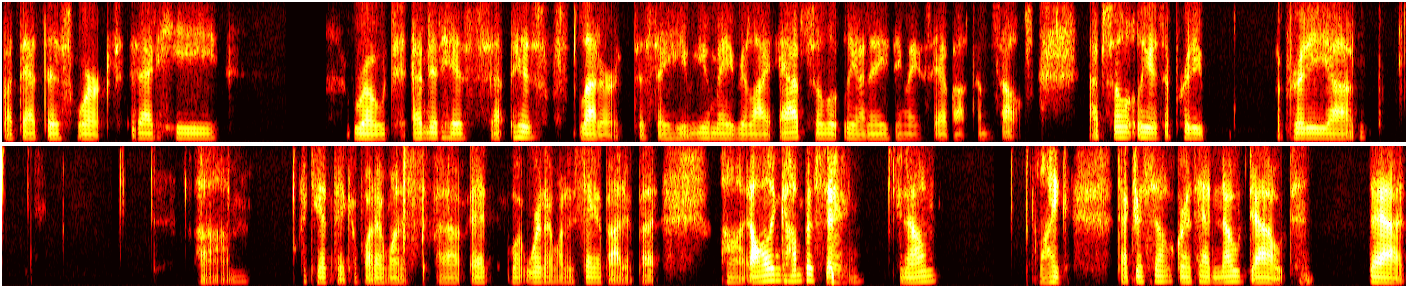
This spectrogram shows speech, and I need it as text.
but that this worked, that he wrote ended his his letter to say he you may rely absolutely on anything they say about themselves. Absolutely is a pretty a pretty uh, um, I can't think of what I want to uh, at what word I want to say about it, but uh, all encompassing, you know. Like Dr. Silkworth had no doubt that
